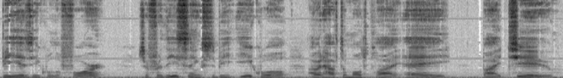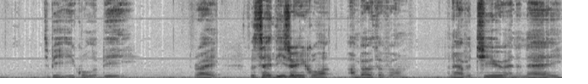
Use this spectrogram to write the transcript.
B is equal to 4. So for these things to be equal, I would have to multiply A by 2 to be equal to B, right? Let's say these are equal on both of them, and I have a 2 and an A,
